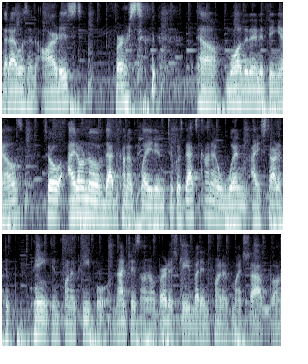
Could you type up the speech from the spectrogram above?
that I was an artist first uh, more than anything else. So I don't know if that kind of played into because that's kind of when I started to paint in front of people, not just on Alberta Street, but in front of my shop on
